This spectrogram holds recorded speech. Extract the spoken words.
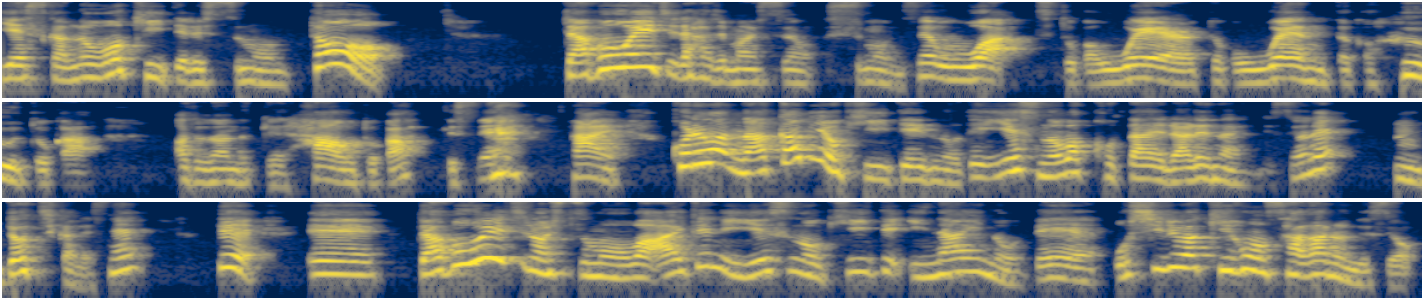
yes か no を聞いてる質問と、WH で始まる質問ですね。what とか where とか when とか who とか、あとなんだっけ how とかですね。はい。これは中身を聞いているので、yes, no は答えられないんですよね。うん、どっちかですね。で、えー WH の質問は相手に yes, no を聞いていないので、お尻は基本下がるんですよ。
